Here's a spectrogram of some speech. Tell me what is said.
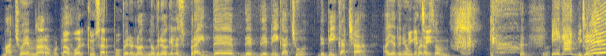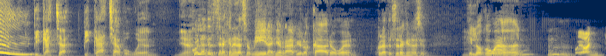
macho hembra. Claro, porque Para poder cruzar, po. Pero no, no creo que el sprite de, de, de Pikachu, de Pikachu, haya tenido Pikachu. un corazón. Pikachu. Picacha. Picacha, pues, weón. Con la tercera generación. Mira qué rápido los cabros, weón. Con la tercera generación. Qué Mm. loco, weón. Mm. Weón,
